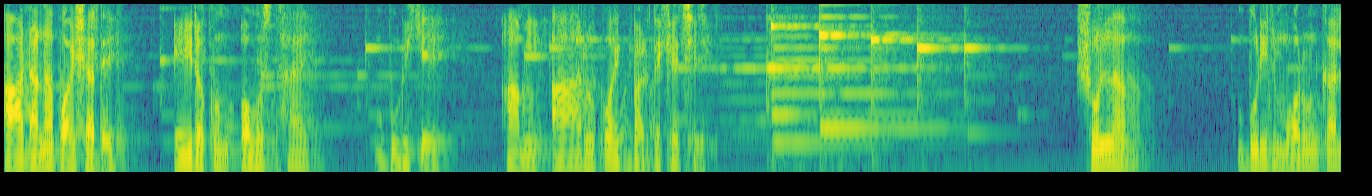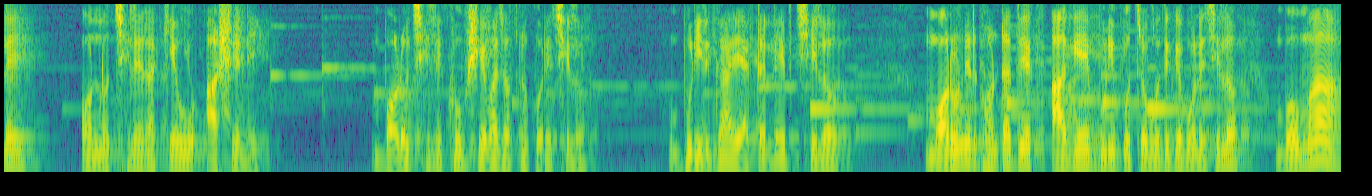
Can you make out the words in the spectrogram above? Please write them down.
আডানা পয়সা দে। এই রকম অবস্থায় বুড়িকে আমি আরও কয়েকবার দেখেছি। শুনলাম বুড়ির মরণকালে অন্য ছেলেরা কেউ আসেনি। বড় ছেলে খুব সেবা যত্ন করেছিল। বুড়ির গায়ে একটা লেপ ছিল। মরণের ঘণ্টা দুয়েক আগে বুড়ি পুত্রবধূকে বলেছিল, বৌমা,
